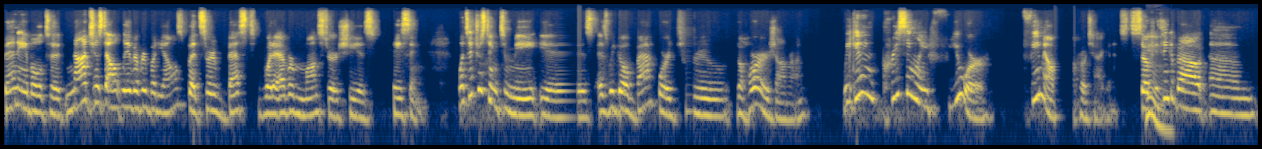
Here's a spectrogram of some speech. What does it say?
been able to not just outlive everybody else, but sort of best whatever monster she is facing. What's interesting to me is as we go backward through the horror genre, we get increasingly fewer female protagonists. So if you Hmm. think about um,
